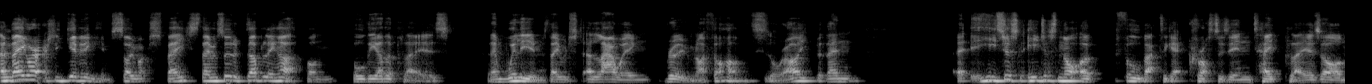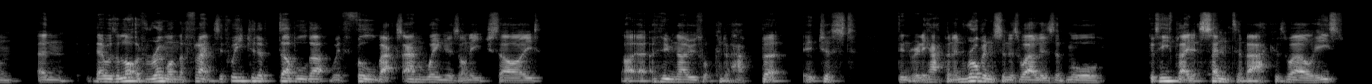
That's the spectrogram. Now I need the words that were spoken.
and they were actually giving him so much space. They were sort of doubling up on all the other players. then Williams, they were just allowing room. And I thought, oh, this is all right. But then he's just he's just not a fullback to get crosses in, take players on. And there was a lot of room on the flanks. If we could have doubled up with fullbacks and wingers on each side, uh, who knows what could have happened? But it just didn't really happen. And Robinson as well is a more because he's played at centre back as well. He's,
